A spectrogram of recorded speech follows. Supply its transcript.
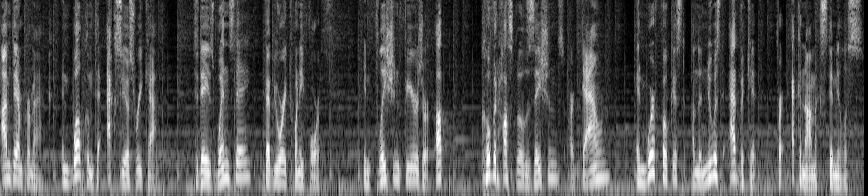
I'm Dan Primack, and welcome to Axios Recap. Today's Wednesday, February 24th. Inflation fears are up, COVID hospitalizations are down, and we're focused on the newest advocate for economic stimulus.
